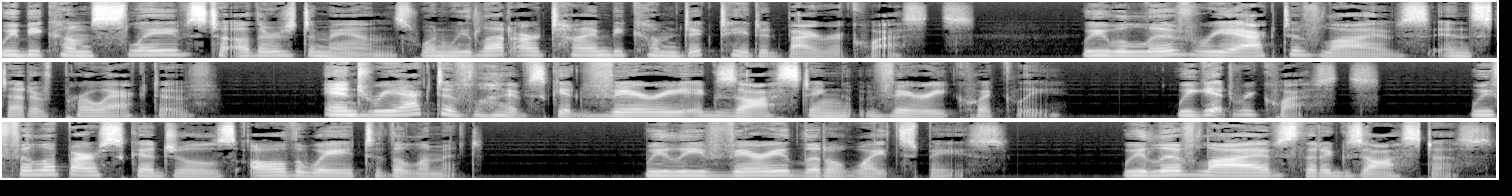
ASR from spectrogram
We become slaves to others' demands when we let our time become dictated by requests. We will live reactive lives instead of proactive. And reactive lives get very exhausting very quickly. We get requests. We fill up our schedules all the way to the limit. We leave very little white space. We live lives that exhaust us.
